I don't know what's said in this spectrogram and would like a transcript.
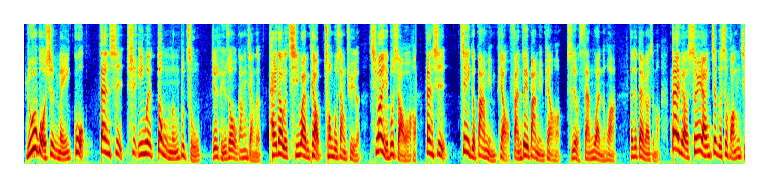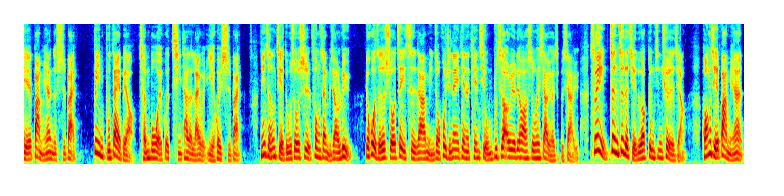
如果是没过，但是是因为动能不足，就是比如说我刚刚讲的，开到了七万票冲不上去了，七万也不少哦哈。但是这个罢免票，反对罢免票哈，只有三万的话，那就代表什么？代表虽然这个是黄捷罢免案的失败，并不代表陈柏惟或其他的来委也会失败。你只能解读说是凤山比较绿。又或者是说，这一次大家民众或许那一天的天气，我们不知道二月六号是会下雨还是不下雨，所以政治的解读要更精确的讲，黄捷罢免案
